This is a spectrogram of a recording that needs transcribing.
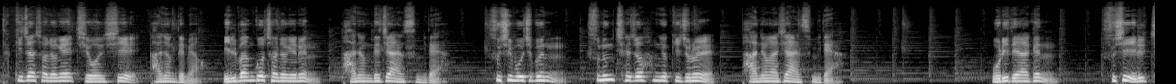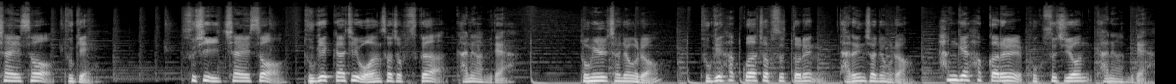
특기자 전형의 지원 시 반영되며 일반고 전형에는 반영되지 않습니다. 수시 모집은 수능 최저 학력 기준을 반영하지 않습니다. 우리 대학은 수시 1차에서 2개, 수시 2차에서 2개까지 원서 접수가 가능합니다. 동일 전형으로 2개 학과 접수 또는 다른 전형으로 1개 학과를 복수 지원 가능합니다.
